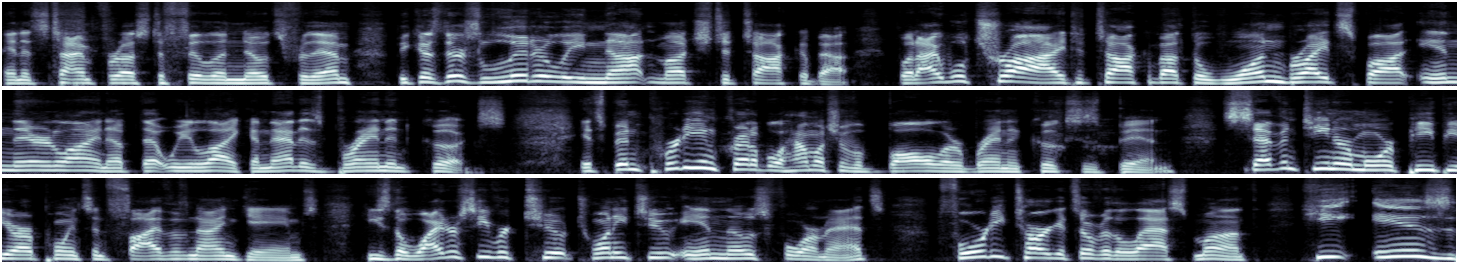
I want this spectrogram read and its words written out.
and it's time for us to fill in notes for them because there's literally not much to talk about. But I will try to talk about the one bright spot in their lineup that we like, and that is Brandin Cooks. It's been pretty incredible how much of a baller Brandin Cooks has been. 17 or more PPR points in five of nine games. He's the wide receiver two- 22 in those formats, 40 targets over the last month. He is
